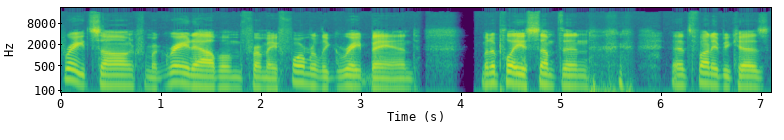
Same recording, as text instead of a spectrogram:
great song from a great album from a formerly great band. I'm gonna play you something. and it's funny because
